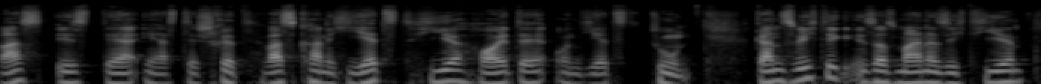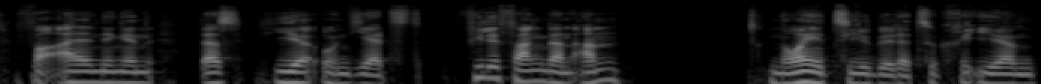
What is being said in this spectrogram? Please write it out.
Was ist der erste Schritt? Was kann ich jetzt, hier, heute und jetzt tun? Ganz wichtig ist aus meiner Sicht hier vor allen Dingen das Hier und Jetzt. Viele fangen dann an, neue Zielbilder zu kreieren,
